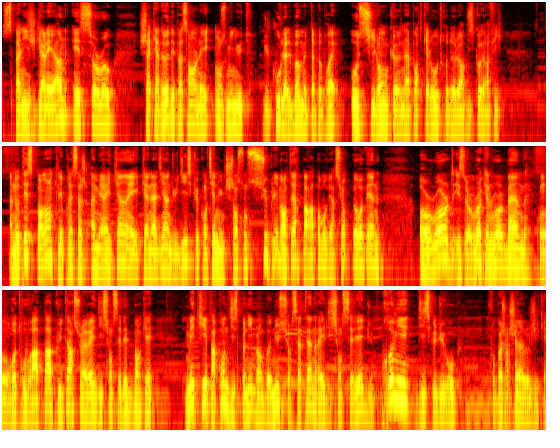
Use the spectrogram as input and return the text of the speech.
Spanish Galleon et Sorrow, chacun d'eux dépassant les 11 minutes. Du coup, l'album est à peu près aussi long que n'importe quel autre de leur discographie. A noter cependant que les pressages américains et canadiens du disque contiennent une chanson supplémentaire par rapport aux versions européennes. Our World is a Rock and Roll Band, qu'on retrouvera pas plus tard sur la réédition CD de Banquet, mais qui est par contre disponible en bonus sur certaines rééditions CD du premier disque du groupe. Faut pas chercher la logique.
